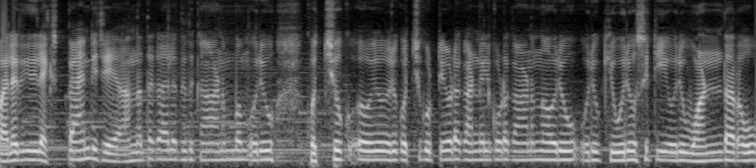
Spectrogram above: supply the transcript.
പല രീതിയിൽ എക്സ്പാൻഡ് ചെയ്യുക അന്നത്തെ കാലത്ത് ഇത് കാണുമ്പം ഒരു കൊച്ചു ഒരു- കൊച്ചു കുട്ടിയുടെ കണ്ണിൽ കൂടെ കാണുന്ന ഒരു ഒരു ക്യൂരിയോസിറ്റി ഒരു വണ്ടർ ഓ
